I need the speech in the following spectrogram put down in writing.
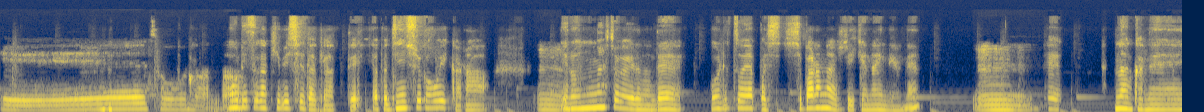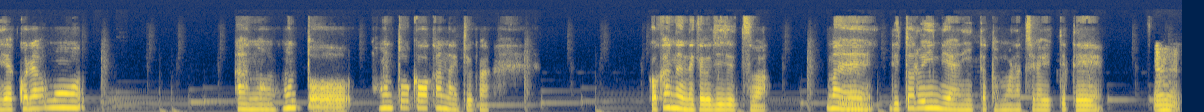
へえ、そうなんだ。法律が厳しいだけあって、やっぱ人種が多いから、うんいろんな人がいるので、法律をやっぱし縛らないといけないんだよね。うん。なんかね、いや、これはもう、あの、本当、本当かわかんないというか、わかんないんだけど、事実は。前、リトルインディアに行った友達が言ってて、うん。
